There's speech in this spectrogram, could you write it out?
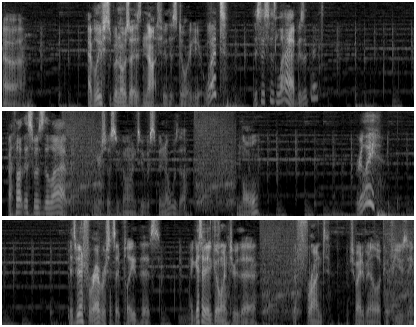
Uh, I believe Spinoza is not through this door here. What? This is his lab, isn't it? I thought this was the lab you're supposed to go into with Spinoza. No. Really? It's been forever since I played this. I guess I did go in through the the front, which might have been a little confusing.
